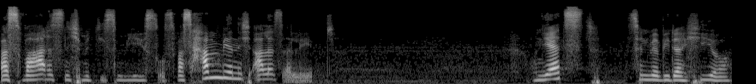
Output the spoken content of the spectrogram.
Was war das nicht mit diesem Jesus? Was haben wir nicht alles erlebt? Und jetzt sind wir wieder hier,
